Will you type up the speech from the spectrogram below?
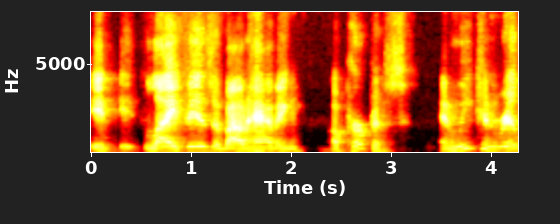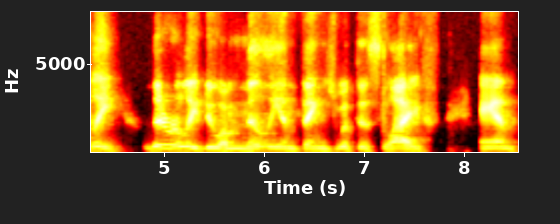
it, it life is about having a purpose and we can really literally do a million things with this life and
